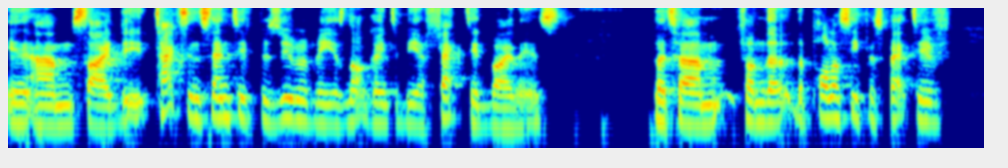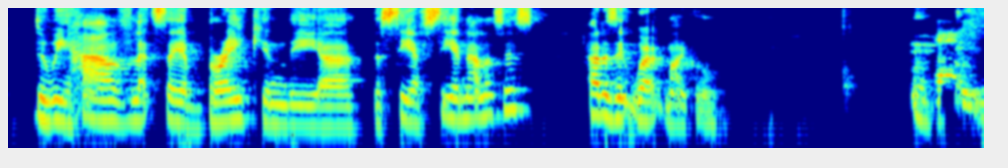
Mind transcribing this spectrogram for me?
in, um, side, the tax incentive presumably is not going to be affected by this. But um, from the, the policy perspective, do we have, let's say, a break in the, uh, the CFC analysis? How does it work, Michael? Um,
